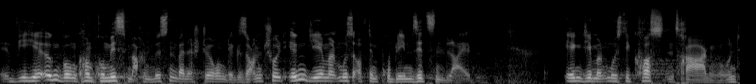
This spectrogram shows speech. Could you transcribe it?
wir hier irgendwo einen Kompromiss machen müssen bei der Störung der Gesamtschuld. Irgendjemand muss auf dem Problem sitzen bleiben. Irgendjemand muss die Kosten tragen. Und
